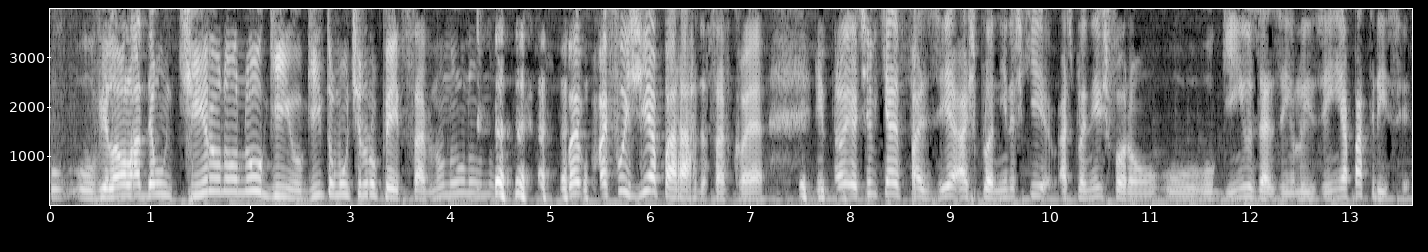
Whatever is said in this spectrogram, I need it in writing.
o, o, vilão lá deu um tiro no, no Guinho. O Guinho tomou um tiro no peito, sabe? Não, não, não, não vai, vai, fugir a parada, sabe qual é? Então eu tive que fazer as planilhas que. As planilhas foram o, o Guinho, o Zezinho, o Luizinho e a Patrícia.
